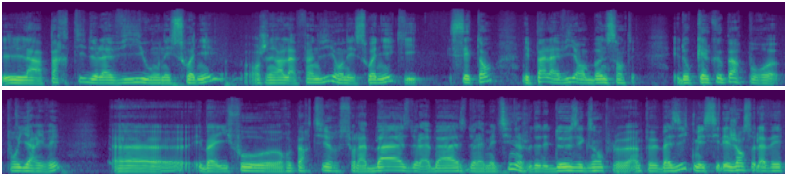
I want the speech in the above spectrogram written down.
la partie de la vie où on est soigné, en général la fin de vie, on est soigné, qui s'étend, mais pas la vie en bonne santé. Et donc, quelque part, pour, pour y arriver, euh, et ben, il faut repartir sur la base de la base de la médecine. Je vais vous donner deux exemples un peu basiques, mais si les gens se lavaient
